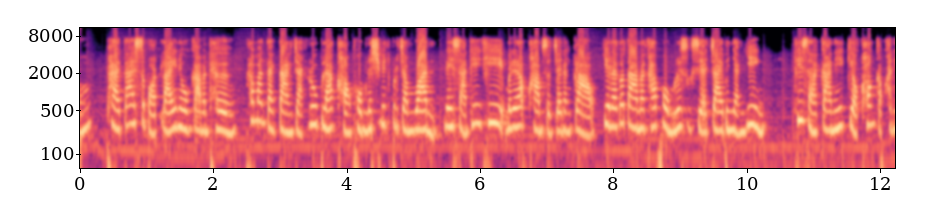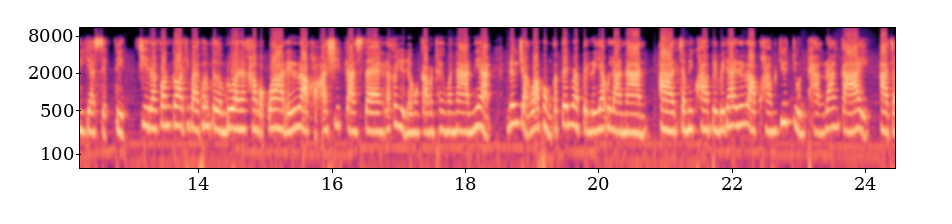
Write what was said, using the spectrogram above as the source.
ม ภายใต้สปอตไลท์ในวงการบันเทิง เพราะมันแตกต่างจากรูปลักษณ์ของผมในชีวิตประจำวัน ในสถานที่ที่ไม่ได้รับความสนใจดังกล่าว อย่างไรก็ตามนะคะผมรู้สึกเสียใจเป็นอย่างยิ่ง ที่สถานการณ์นี้เกี่ยวข้องกับคดียาเสพติด จีรากอนก็อธิบายเพิ่มเติมด้วยนะคะ บอกว่าในเรื่องราวของอาชีพการแสดง แล้วก็อยู่ในวงการบันเทิงมานานเนี่ยเนื่องจากว่าผมก็เต้นมาเป็นระยะเวลานาน อาจจะมีความเป็นไปได้เรื่องราวความยืดหยุ่นทางร่างกาย อาจจะ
